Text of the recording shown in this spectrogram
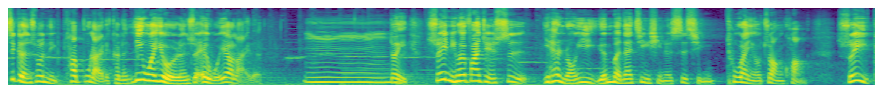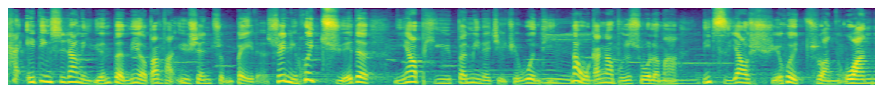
这个人说你他不来了，可能另外又有人说哎我要来了，嗯，对，所以你会发觉是也很容易，原本在进行的事情突然有状况，所以它一定是让你原本没有办法预先准备的，所以你会觉得你要疲于奔命的解决问题。那我刚刚不是说了吗？你只要学会转弯，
